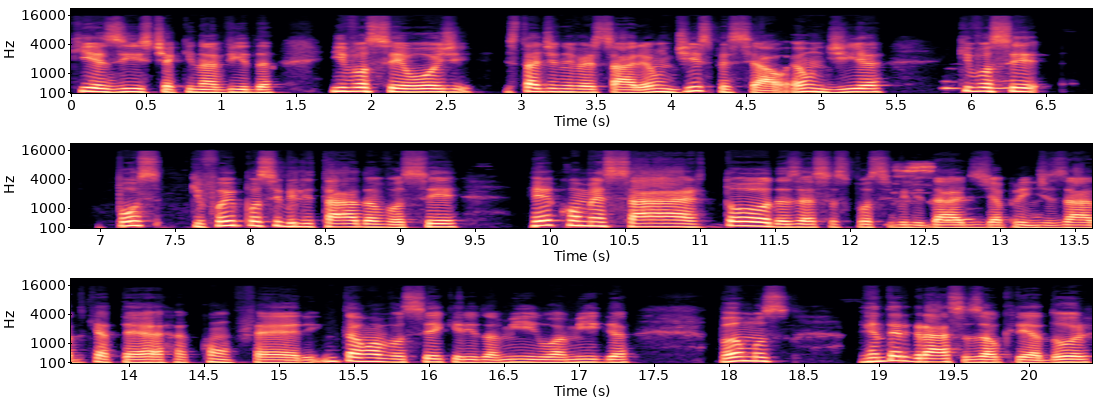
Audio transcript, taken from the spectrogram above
que existe aqui na vida. E você hoje está de aniversário, é um dia especial, é um dia que você que foi possibilitado a você recomeçar todas essas possibilidades de aprendizado que a Terra confere. Então, a você, querido amigo, amiga, vamos render graças ao Criador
